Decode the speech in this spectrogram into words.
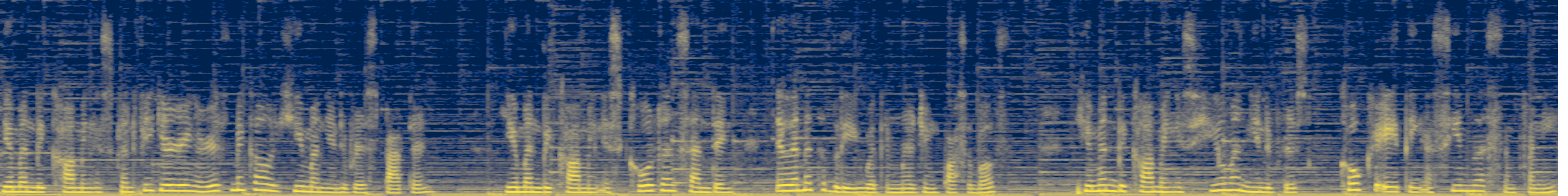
human becoming is configuring a rhythmical human universe pattern, human becoming is co-transcending illimitably with emerging possibles, human becoming is human universe co-creating a seamless symphony.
